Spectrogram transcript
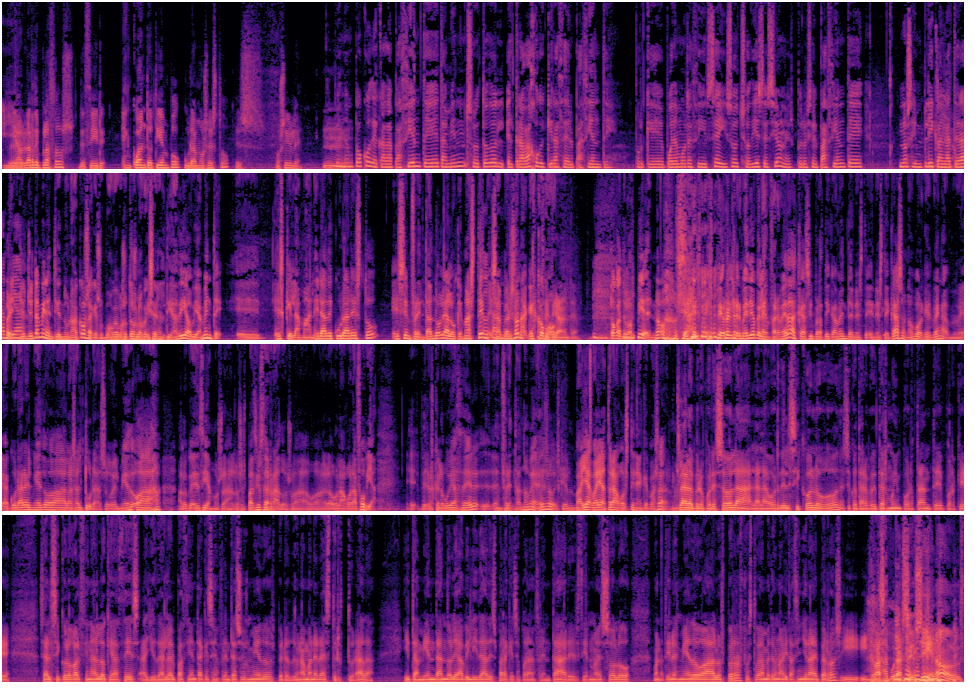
Y Eh, hablar de plazos, decir, ¿en cuánto tiempo curamos esto? ¿Es posible? Depende Mm, un poco de cada paciente, también sobre todo el, el trabajo que quiera hacer el paciente. Porque podemos decir 6, 8, 10 sesiones, pero si el paciente no se implica en la Hombre, terapia... yo, yo también entiendo una cosa, que supongo que vosotros lo veis en el día a día, obviamente. Eh, es que la manera de curar esto es enfrentándole a lo que más teme esa persona, que es como, Efectivamente. tócate los pies, ¿no? O sea, es, es peor el remedio que la enfermedad, casi prácticamente en este, en este caso, ¿no? Porque, venga, me voy a curar el miedo a las alturas, o el miedo a, a lo que decíamos, a los espacios cerrados, o, a, o a- o la agorafobia. Eh, pero es que lo voy a hacer eh, enfrentándome a eso. Es que vaya, vaya tragos tienen que pasar. ¿no? Claro, pero por eso la, la labor del psicólogo, del psicoterapeuta, es muy importante, porque o sea, el psicólogo al final lo que hace es ayudarle al paciente a que se enfrente a sus miedos, pero de una manera estructurada. Y también dándole habilidades para que se pueda enfrentar. Es decir, no es solo, bueno, tienes miedo a los perros, pues te voy a meter en una habitación llena de perros y, y te vas a curar sí o sí, ¿no?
